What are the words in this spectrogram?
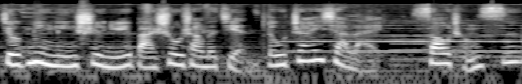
就命令侍女把树上的茧都摘下来，烧成丝，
